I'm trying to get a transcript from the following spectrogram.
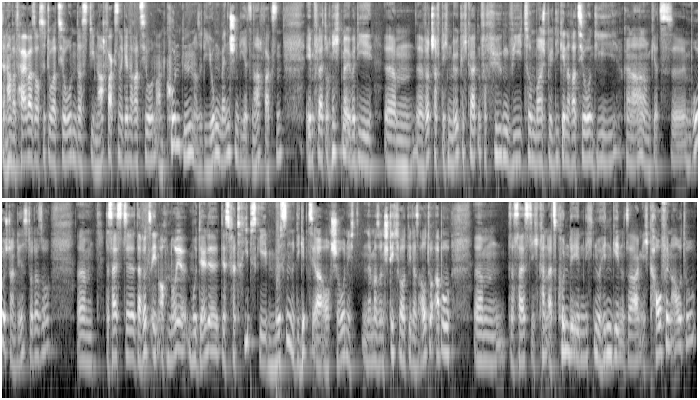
dann haben wir teilweise auch Situationen, dass die nachwachsende Generation an Kunden, also die jungen Menschen, die jetzt nachwachsen, eben vielleicht auch nicht mehr über die ähm, äh, wirtschaftlichen Möglichkeiten verfügen, wie zum Beispiel die Generation, die, keine Ahnung, jetzt äh, im Ruhestand ist oder so, das heißt, äh, da wird es eben auch neue Modelle des Vertriebs geben müssen. Die gibt es ja auch schon. Ich nenne mal so ein Stichwort wie das Auto-Abo. Ähm, das heißt, ich kann als Kunde eben nicht nur hingehen und sagen, ich kaufe ein Auto,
